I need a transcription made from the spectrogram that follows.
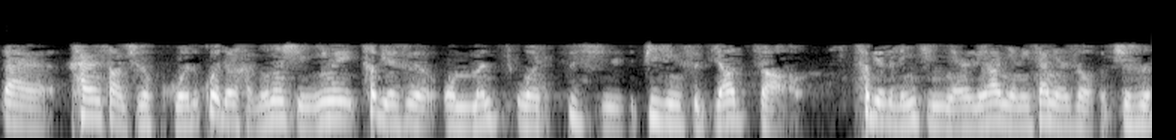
在开源上其实获获得了很多东西，因为特别是我们我自己毕竟是比较早。特别是零几年、零二年、零三年的时候，其实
